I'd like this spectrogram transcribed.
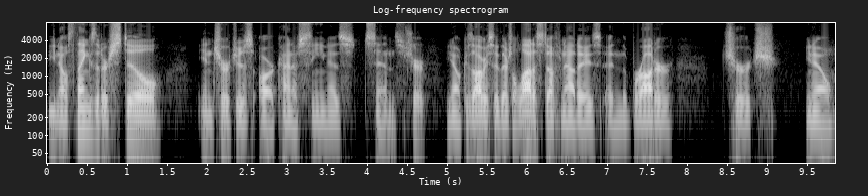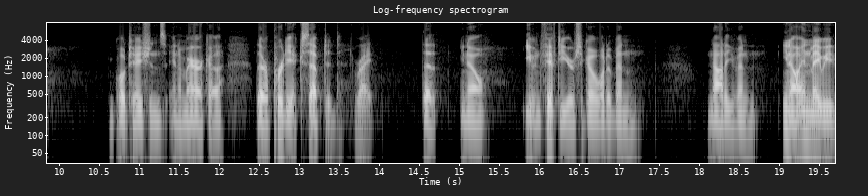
you know things that are still in churches are kind of seen as sins Sure. you know because obviously there's a lot of stuff nowadays in the broader church you know in quotations in america that are pretty accepted. Right. that you know even 50 years ago would have been not even you know and maybe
